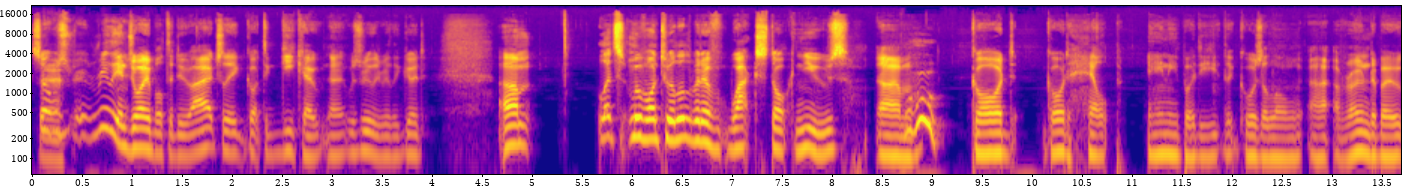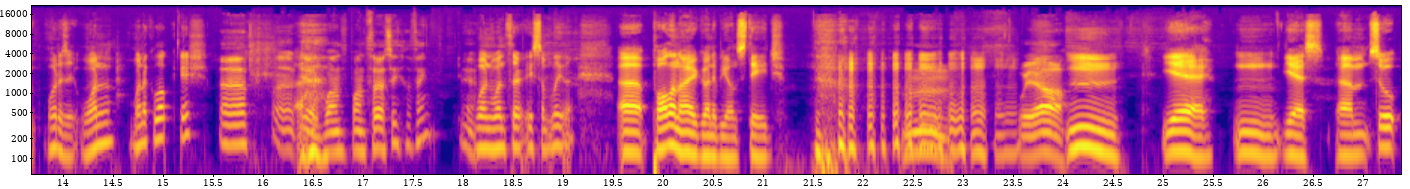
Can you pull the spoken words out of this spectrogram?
So Yeah. it was really enjoyable to do. I actually got to geek out. and It was really, really good. Um, let's move on to a little bit of Waxstock news. Um, God, God help anybody that goes along uh, around about what is it one one o'clock ish Uh, uh, yeah, one one thirty, I think. Yeah. one one thirty something like that. Uh, Paul and I are going to be on stage. We are. Mm, yeah. Mm, yes. Um, so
